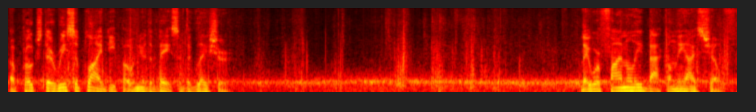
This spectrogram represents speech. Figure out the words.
approached their resupply depot near the base of the glacier. They were finally back on the ice shelf.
